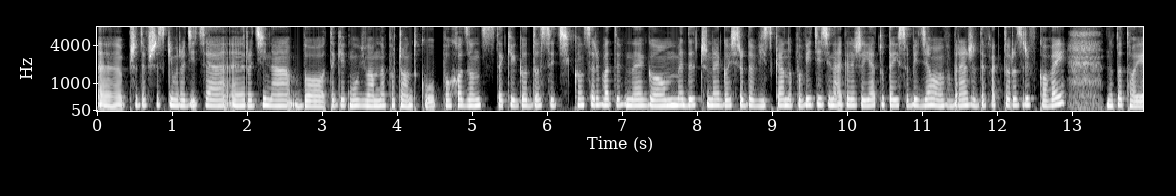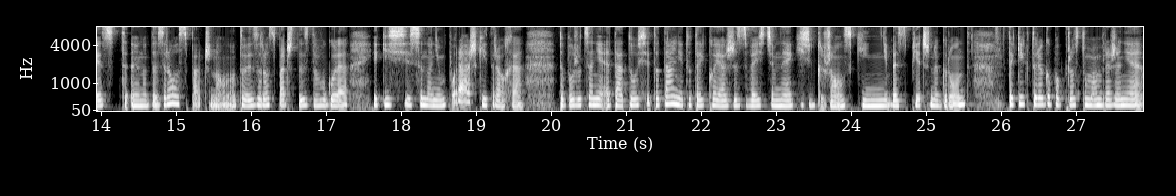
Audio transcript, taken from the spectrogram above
e, przede wszystkim rodzice, e, rodzina, bo tak jak mówiłam na początku, pochodząc z takiego dosyć konserwatywnego, medycznego środowiska, no powiedzieć nagle, że ja tutaj sobie działam w branży de facto rozrywkowej, no to to jest, e, no to jest rozpacz, no, no to jest rozpacz, to jest w ogóle jakiś synonim porażki trochę. To porzucenie etatu się totalnie tutaj kojarzy z wejściem na jakiś grząski, niebezpieczny bezpieczny grunt, taki, którego po prostu mam wrażenie,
